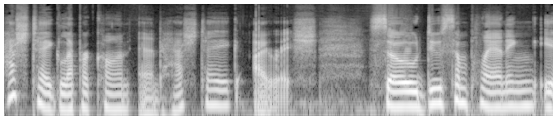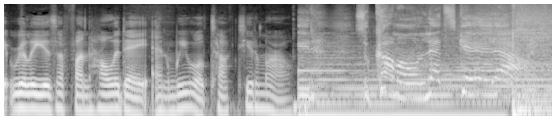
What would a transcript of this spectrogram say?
hashtag Leprechaun, and hashtag Irish. So do some planning. It really is a fun holiday, and we will talk to you tomorrow. So come on, let's get out.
